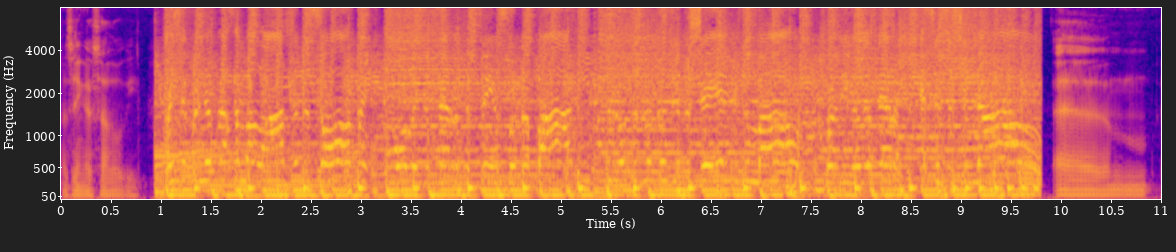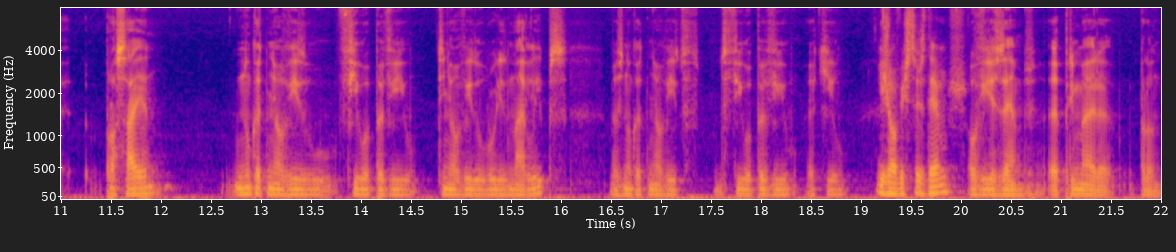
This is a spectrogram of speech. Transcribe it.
Mas é engraçado ouvir. Vem sempre na praça malaça de sorte O homem de ferro defensor da paz ladrões e do cheiro do mal. Guardião da terra é sensacional. Ahm, Pro Cyan, nunca tinha ouvido fio a pavio, tinha ouvido o Read My Lips, mas nunca tinha ouvido de fio a pavio aquilo. E já ouviste as demos? Ouvi as demos, a primeira, pronto,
